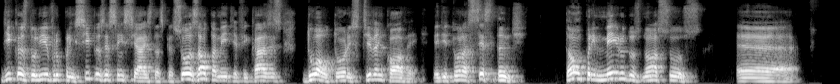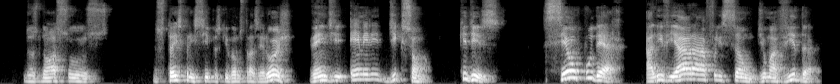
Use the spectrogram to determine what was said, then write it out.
Dicas do livro Princípios Essenciais das Pessoas Altamente Eficazes, do autor Stephen Covey, editora Sextante. Então, o primeiro dos nossos é, dos nossos dos três princípios que vamos trazer hoje vem de Emily Dixon, que diz: se eu puder aliviar a aflição de uma vida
